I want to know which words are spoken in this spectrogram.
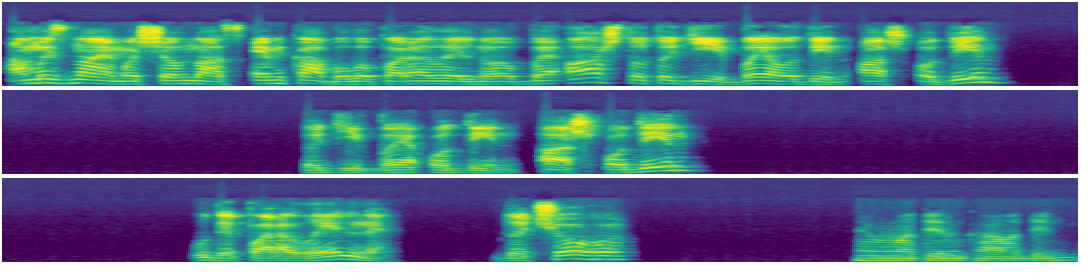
а ми знаємо, що в нас МК було паралельно BH, то тоді B1, H1, тоді B1, H1 буде паралельне до чого? М1, К1.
